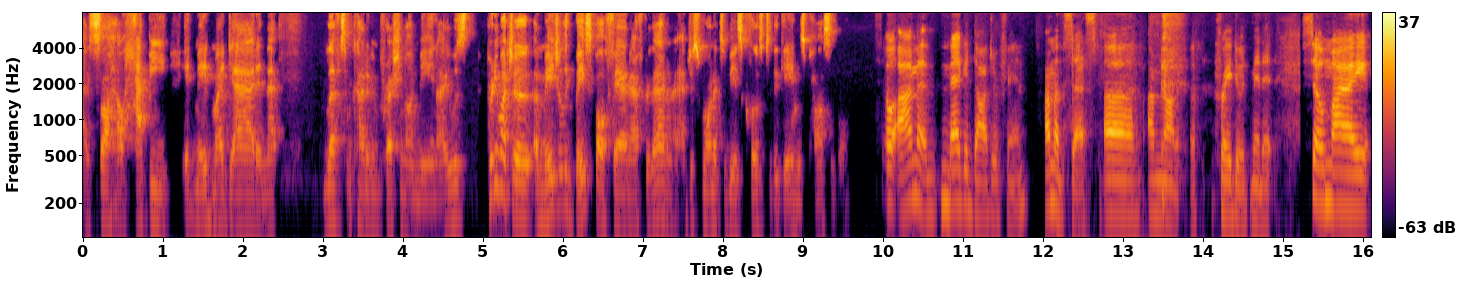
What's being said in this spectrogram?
i saw how happy it made my dad and that left some kind of impression on me. And i was pretty much a, a major league baseball fan after that and i just wanted to be as close to the game as possible. So i'm a mega dodger fan I'm obsessed. Uh, I'm not afraid to admit it. So my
